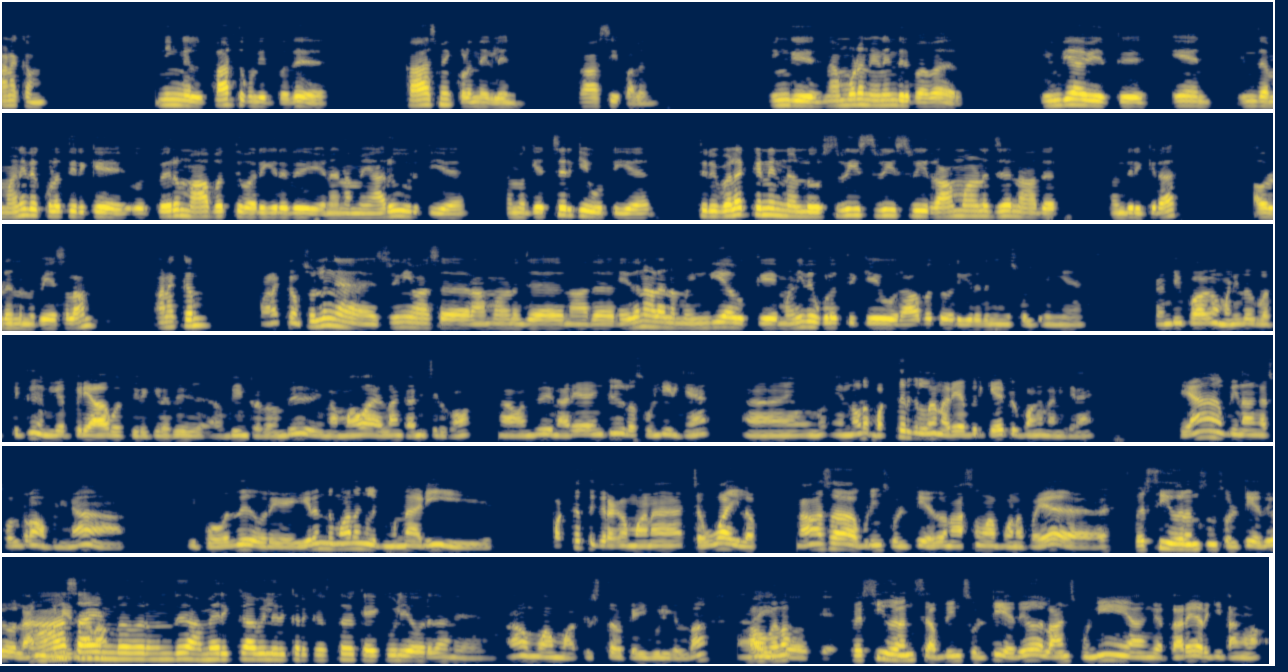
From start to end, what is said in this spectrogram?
வணக்கம். நீங்கள் பார்த்து கொண்டிருப்பது காஸ்மிக் குழந்தைகளின் ராசி பலன். இங்கு நம்முடன் இணைந்திருப்பவர் இந்தியாவிற்கு ஏன் இந்த மனித குலத்திற்கே ஒரு பெரும் ஆபத்து வருகிறது என நம்மை அறிவுறுத்திய நமக்கு எச்சரிக்கை ஊட்டிய திரு விளக்கணின் நல்லூர் ஸ்ரீ ஸ்ரீ ஸ்ரீ ராமானுஜநாதர் வந்திருக்கிறார். அவருடன் நம்ம பேசலாம். வணக்கம். வணக்கம். சொல்லுங்க ஸ்ரீனிவாச ராமானுஜநாதர். எதனால நம்ம இந்தியாவுக்கு மனித குலத்துக்கே ஒரு ஆபத்து வருகிறது நீங்க சொல்றீங்க? கண்டிப்பாக மனித குலத்துக்கு மிகப்பெரிய ஆபத்து இருக்கிறது அப்படின்றத வந்து நம்மவா எல்லாம் கணிச்சிருக்கோம். நான் வந்து நிறைய இன்டர்வியூல சொல்லியிருக்கேன். என்னோட பக்தர்கள்லாம் நிறைய பேர் கேட்டிருப்பாங்கன்னு நினைக்கிறேன். ஏன் அப்படி நாங்க சொல்றோம் அப்படின்னா இப்போ வந்து ஒரு இரண்டு மாதங்களுக்கு முன்னாடி பக்கத்து கிரகமான செவ்வாயில நாசா அப்படின்னு சொல்லிட்டு ஏதோ நாசமா போன பைய பெர்சீவரன்ஸ் சொல்லிட்டு ஏதோ நாசா என்பவர் வந்து அமெரிக்காவில் இருக்கிற கிறிஸ்தவ கைக்கூலி அவர் தானே ஆமா ஆமா கிறிஸ்தவ கைகூலிகள் தான். அவங்கதான். ஓகே பெர்சீவரன்ஸ் அப்படின்னு சொல்லிட்டு எதையோ லான்ச் பண்ணி அங்க தரையிறக்கிட்டாங்களாம்.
